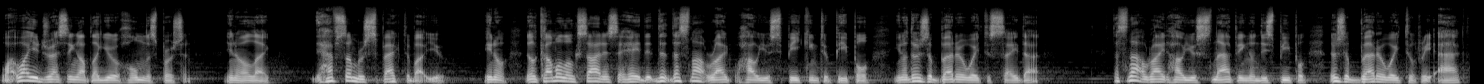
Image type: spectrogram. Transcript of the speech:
why, why are you dressing up like you're a homeless person? You know, like, have some respect about you. You know, they'll come alongside and say, hey, th- that's not right how you're speaking to people. You know, there's a better way to say that. That's not right how you're snapping on these people. There's a better way to react.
